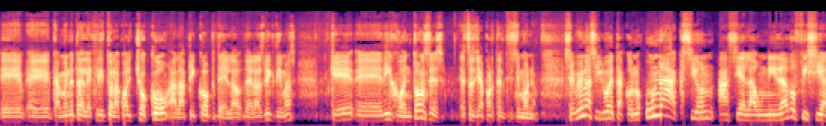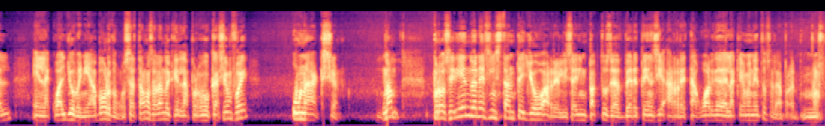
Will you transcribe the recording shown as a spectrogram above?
eh, eh, camioneta del ejército la cual chocó a la pick-up de, de las víctimas, que dijo entonces, esto es ya parte del testimonio, se vio una silueta con una acción hacia la unidad oficial en la cual yo venía a bordo. O sea, estamos hablando de que la provocación fue una acción, ¿no? Procediendo en ese instante yo a realizar impactos de advertencia a retaguardia de la camioneta, o sea, unos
